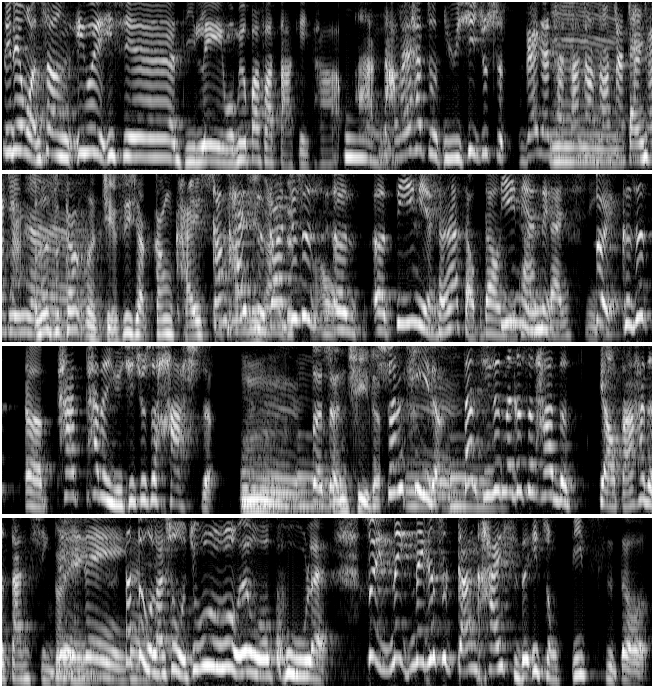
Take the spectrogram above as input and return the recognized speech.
那天晚上因为一些 delay，我没有办法打给他、啊，嗯打来他就语气就是嗯担心啊，那是刚呃，解释一下，刚开始刚开始刚就是呃，呃呃第一年可能他找不到第一年内担心。对，可是呃他他的语气就是 harsh 的，嗯，对对。生气的，生气的，嗯。但其实那个是他的表达他的担心，对。对对，但对我来说，我就呃我我哭嘞，所以那那个是刚开始的一种彼此的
